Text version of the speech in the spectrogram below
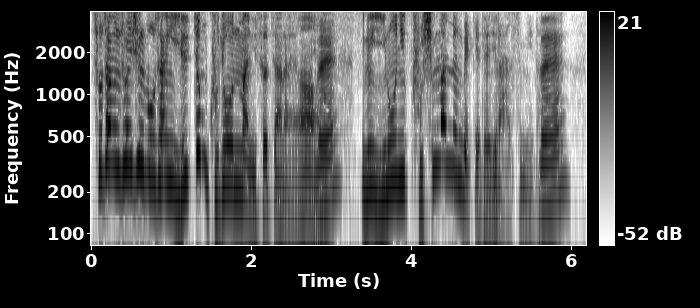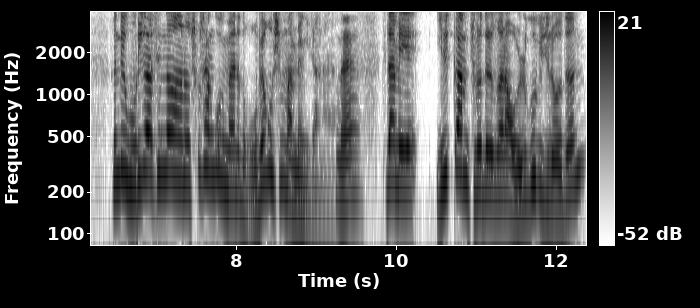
소상 손실 보상이 1.9조 원만 있었잖아요. 네. 이는 인원이 90만 명밖에 되질 않습니다. 네. 근데 우리가 생각하는 소상공인만 해도 550만 명이잖아요. 네. 그다음에 일감 줄어들거나 월급이 줄어든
